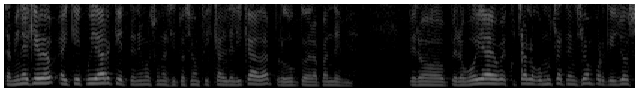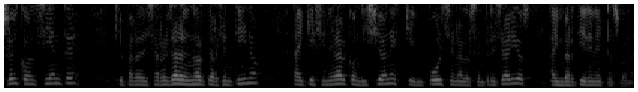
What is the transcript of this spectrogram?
También hay que, hay que cuidar que tenemos una situación fiscal delicada, producto de la pandemia. Pero, pero voy a escucharlo con mucha atención porque yo soy consciente que para desarrollar el norte argentino hay que generar condiciones que impulsen a los empresarios a invertir en esta zona.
